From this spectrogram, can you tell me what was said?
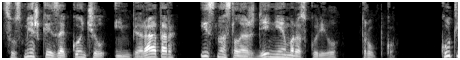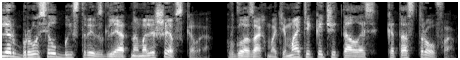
С усмешкой закончил император и с наслаждением раскурил трубку. Кутлер бросил быстрый взгляд на Малишевского. В глазах математика читалась катастрофа,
